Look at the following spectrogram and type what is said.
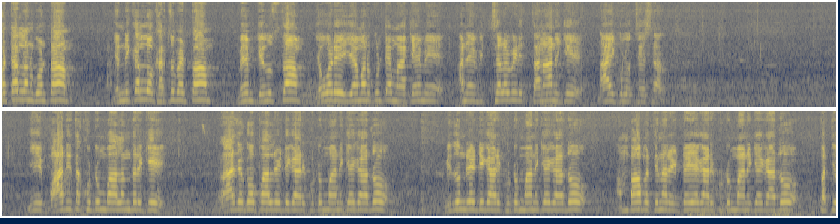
ఓటర్లను కొంటాం. ఎన్నికల్లో ఖర్చు పెడతాం మేము గెలుస్తాం ఎవడే ఏమనుకుంటే మాకేమి అనే విచ్చలవిడి తనానికి నాయకులు వచ్చేసినారు. ఈ బాధిత కుటుంబాలందరికీ రాజగోపాల్ రెడ్డి గారి కుటుంబానికే కాదు మిథున్ రెడ్డి గారి కుటుంబానికే కాదు అంబాబతిన రెడ్డయ్య గారి కుటుంబానికే కాదు ప్రతి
